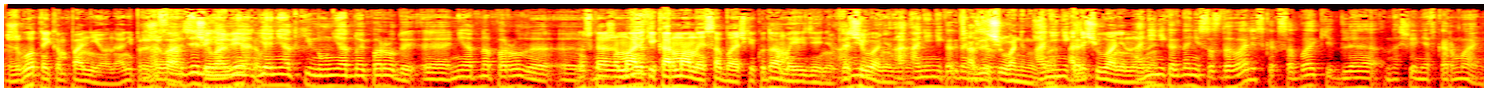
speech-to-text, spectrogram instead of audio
животные компаньоны. Они проживают деле, с человеком. Я, я не откинул ни одной породы, э, ни одна порода. Э, ну скажем, нет. маленькие карманные собачки, куда а, мы их денем? Для они, чего они нужны? А, они никогда а не для чего они нужны? Они никогда, а для чего они нужны? Они никогда не создавались как собаки для ношения в кармане.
